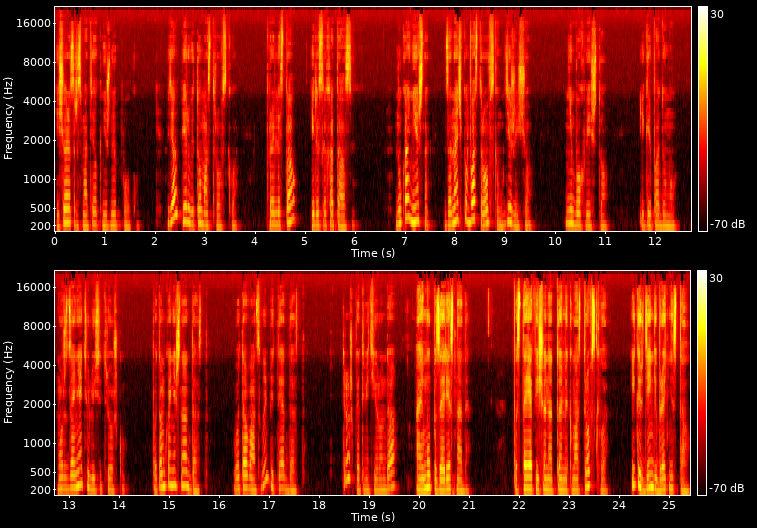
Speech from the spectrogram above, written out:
еще раз рассмотрел книжную полку. Взял первый том Островского. Пролистал и расхохотался. Ну, конечно, заначка в Островском, где же еще? Не бог весь что. Игорь подумал, может занять у Люси трешку. Потом, конечно, отдаст. Вот аванс выбит и отдаст. Трешка — это ведь ерунда, а ему позарез надо. Постояв еще над томиком Островского, Игорь деньги брать не стал,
